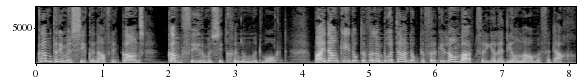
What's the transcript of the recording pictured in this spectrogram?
country musiek in Afrikaans kampvuurmusiek genoem moet word. Baie dankie Dr Willem Botha en Dr Frikkie Lombard vir julle deelname vandag.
